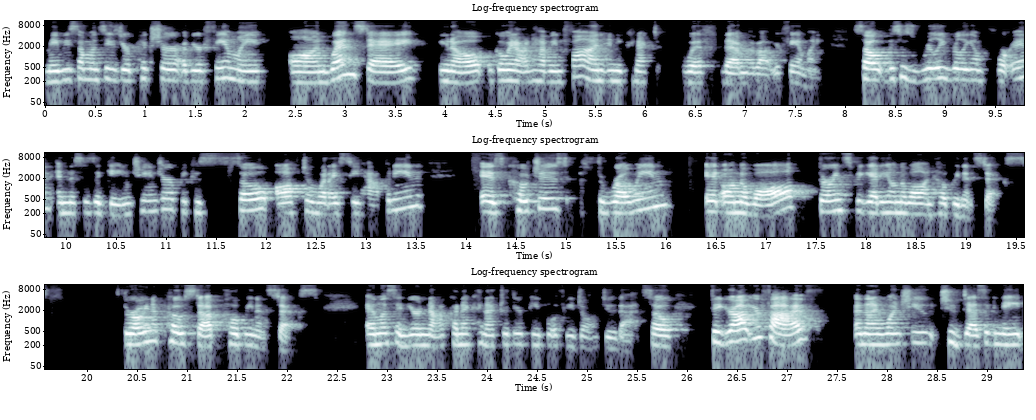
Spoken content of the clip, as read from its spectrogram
Maybe someone sees your picture of your family on Wednesday you know, going out and having fun and you connect with them about your family. So this is really, really important. And this is a game changer because so often what I see happening is coaches throwing it on the wall, throwing spaghetti on the wall and hoping it sticks. Throwing a post up, hoping it sticks. And listen, you're not going to connect with your people if you don't do that. So figure out your five, and then I want you to designate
